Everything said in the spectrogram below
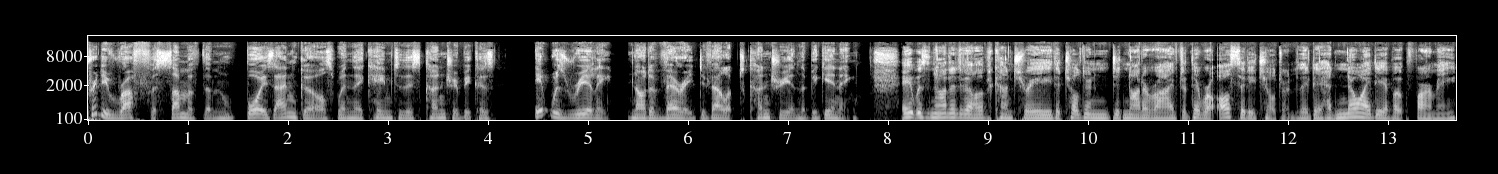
pretty rough for some of them, boys and girls, when they came to this country because it was really not a very developed country in the beginning. It was not a developed country. The children did not arrive. They were all city children. They had no idea about farming.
